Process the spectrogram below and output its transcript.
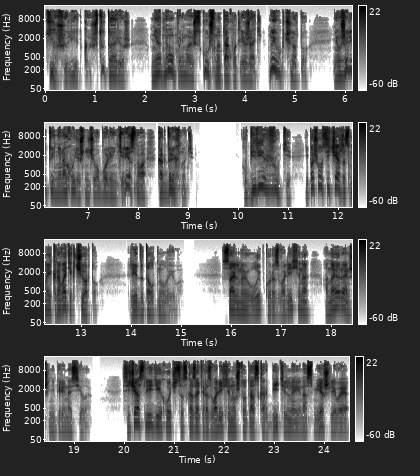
«Тише, Лидка, что ты орешь? Мне одному, понимаешь, скучно так вот лежать. Ну его к черту. Неужели ты не находишь ничего более интересного, как дрыхнуть?» «Убери руки и пошел сейчас же с моей кровати к черту!» Лида толкнула его. Сальную улыбку Развалихина она и раньше не переносила. Сейчас Лидии хочется сказать Развалихину что-то оскорбительное и насмешливое,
